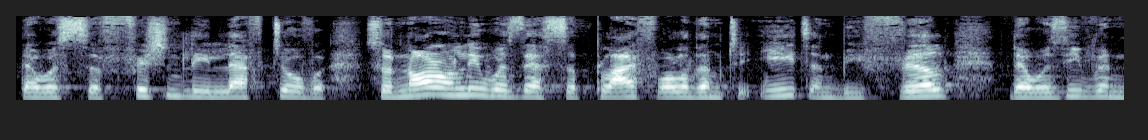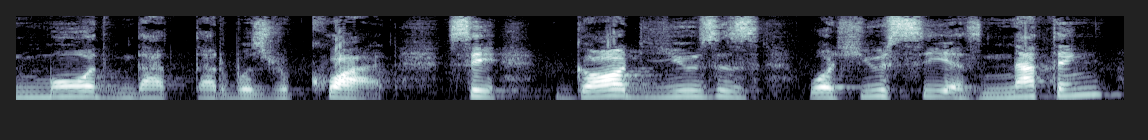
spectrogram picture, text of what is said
that was sufficiently left over. So not only was there supply for all of them to eat and be filled, there was even more than that that was required. See, God uses what you see as nothing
